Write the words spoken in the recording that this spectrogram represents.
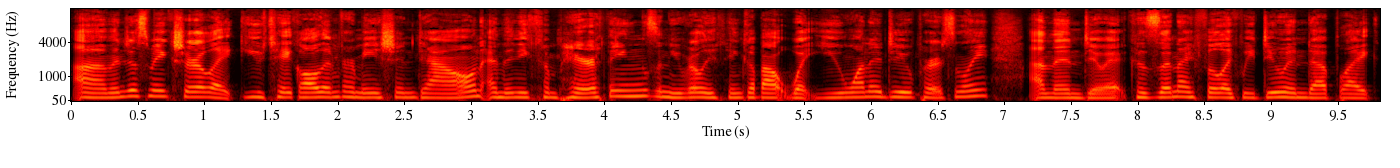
Um, and just make sure like you take all the information down and then you compare things and you really think about what you want to do personally and then do it. Cause then I feel like we do end up like,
